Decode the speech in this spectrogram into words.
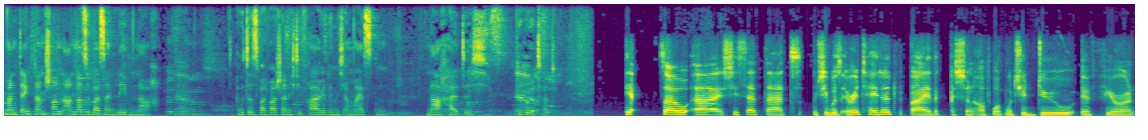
man denkt dann schon anders über sein Leben nach. Also das war wahrscheinlich die Frage, die mich am meisten nachhaltig berührt hat. So uh, she said that she was irritated by the question of what would you do if you're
